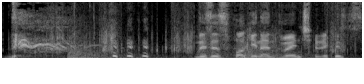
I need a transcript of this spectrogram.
this is fucking adventurous.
